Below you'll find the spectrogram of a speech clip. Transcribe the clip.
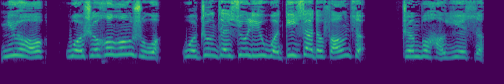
你好，我是哼哼鼠，我正在修理我地下的房子，真不好意思，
